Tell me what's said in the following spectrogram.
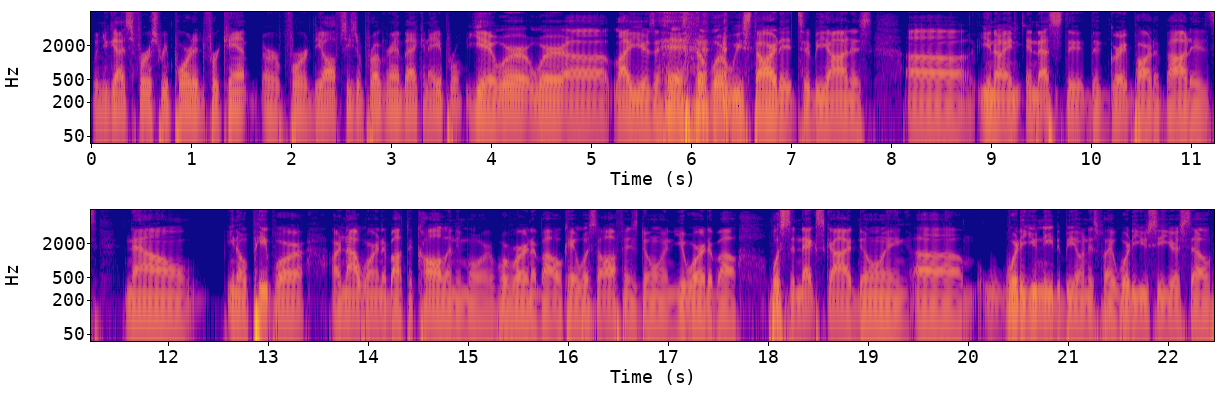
when you guys first reported for camp or for the offseason program back in April? Yeah, we're we're uh, light years ahead of where we started. To be honest, uh, you know, and, and that's the the great part about it is now you know, people are, are not worrying about the call anymore. We're worrying about, okay, what's the offense doing? You're worried about what's the next guy doing? Um, where do you need to be on this play? Where do you see yourself?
